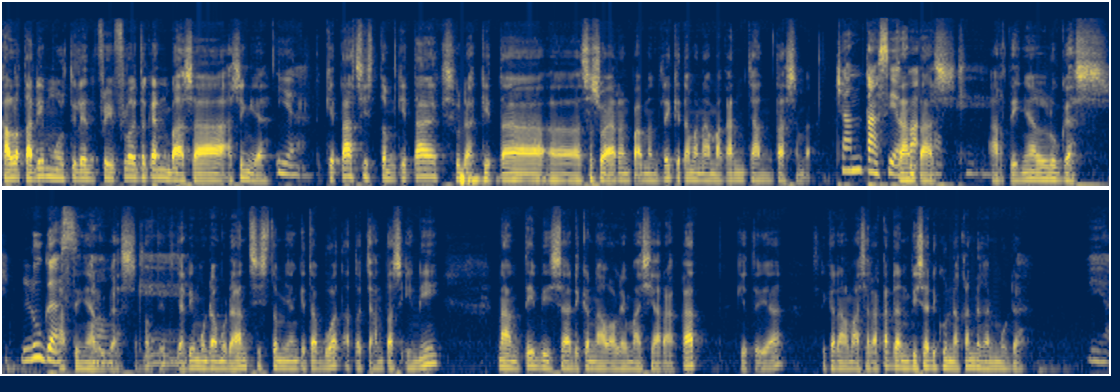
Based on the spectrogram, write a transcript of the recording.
kalau tadi multi lane free flow itu kan bahasa asing ya. Iya. Kita sistem kita sudah kita eh, sesuai arahan Pak Menteri kita menamakan cantas, Mbak. Cantas ya, Cantas. Pak? Oke. Artinya lugas. Lugas. Artinya lugas seperti itu. Jadi mudah-mudahan sistem yang kita buat atau cantas ini nanti bisa dikenal oleh masyarakat gitu ya. Dikenal masyarakat dan bisa digunakan dengan mudah. Iya,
